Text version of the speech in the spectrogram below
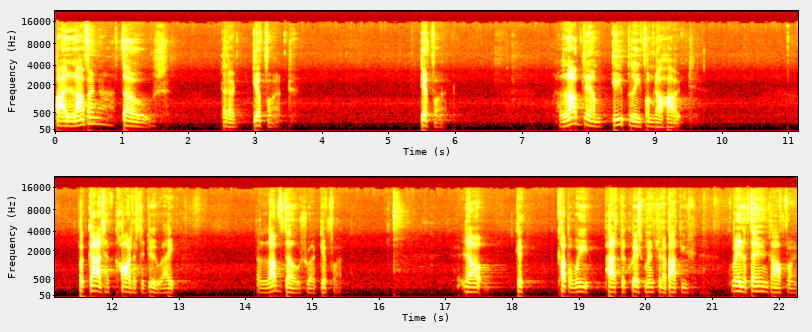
by loving those that are different. Different. Love them deeply from the heart. What God has called us to do, right? To love those who are different. Now, a couple of weeks, Pastor Chris mentioned about these greater things offering.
